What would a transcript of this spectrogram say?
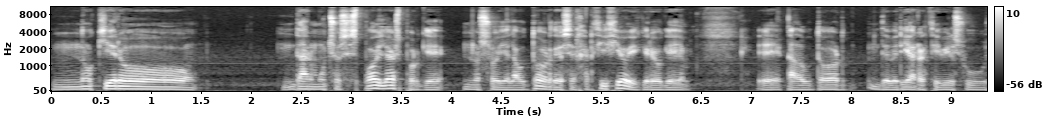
No quiero dar muchos spoilers porque no soy el autor de ese ejercicio y creo que eh, cada autor debería recibir su,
